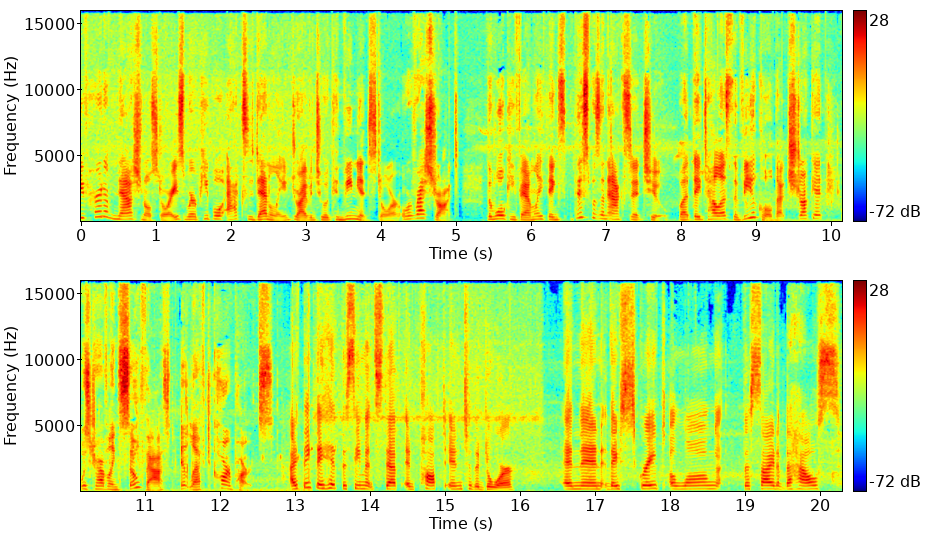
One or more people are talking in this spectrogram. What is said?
We've heard of national stories where people accidentally drive into a convenience store or restaurant. The Wolke family thinks this was an accident too, but they tell us the vehicle that struck it was traveling so fast it left car parts. I think they hit the cement step and popped into the door, and then they scraped along the side of the house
